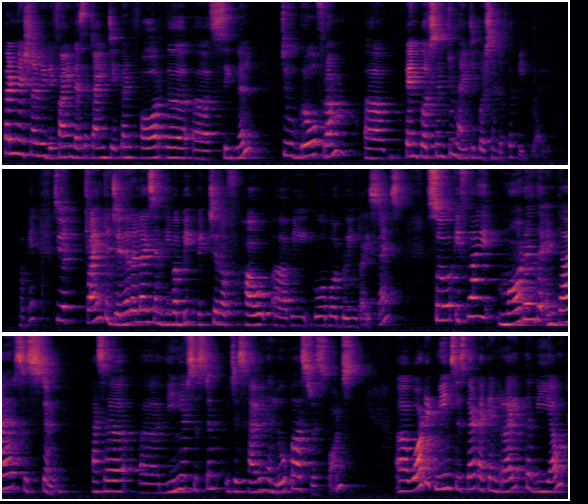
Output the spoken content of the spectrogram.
conventionally defined as the time taken for the uh, signal to grow from 10% uh, to 90% of the peak value. Okay, so you're trying to generalize and give a big picture of how uh, we go about doing rise times. So if I model the entire system as a, a linear system which is having a low pass response, uh, what it means is that I can write the V out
